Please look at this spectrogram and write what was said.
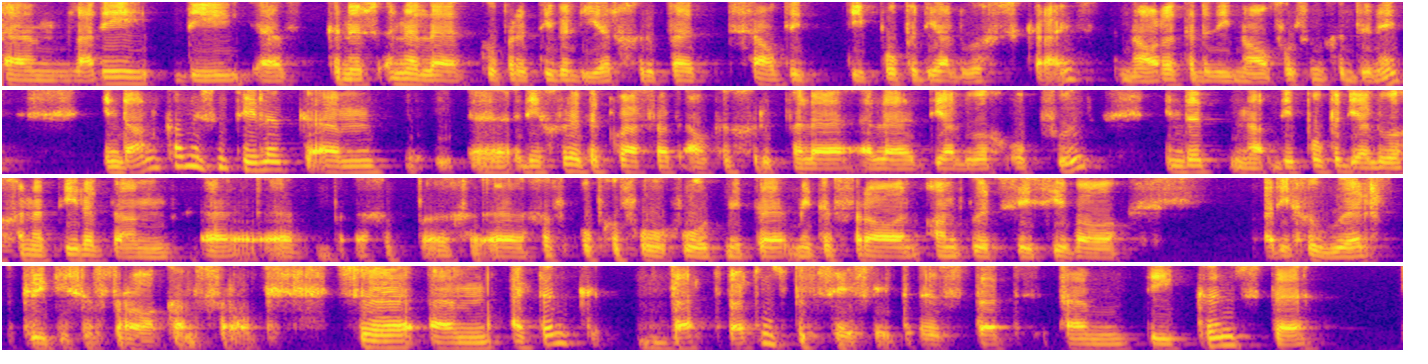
Ehm um, laat die die uh, kinders in hulle koöperatiewe leergroepe self die die poppe dialoog skryf nadat hulle die navorsing gedoen het En dan kan mens natuurlik ehm um, uh, die groter klas wat elke groep hulle hulle dialoog opvoer en dit na, die poppe dialoog gaan natuurlik dan uh, uh, opgevolg word met 'n met 'n vrae en antwoord sessie waar dat die gehoor kritiese vrae kan vra. So ehm um, ek dink wat wat ons besef het is dat ehm um, die kunste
